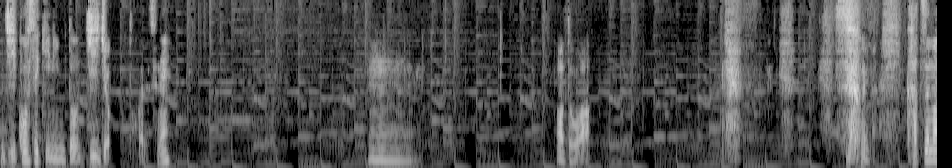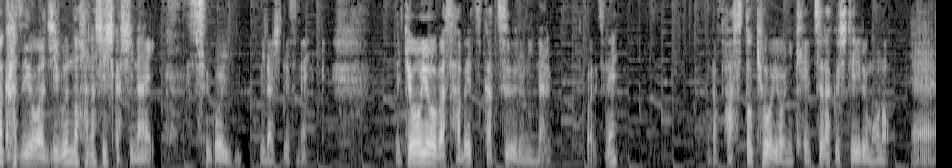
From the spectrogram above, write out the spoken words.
自己責任と自助とかですね。うん。あとは、すごいな。勝間和代は自分の話しかしない。すごい見出しですね。教養が差別化ツールになる。とかですね。また、ファスト教養に欠落しているもの。え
